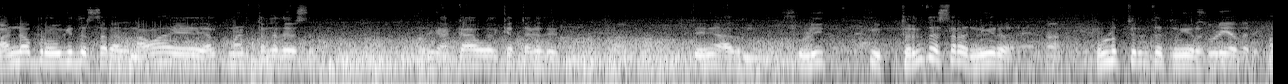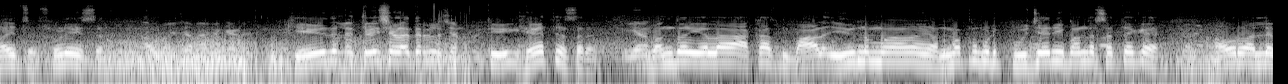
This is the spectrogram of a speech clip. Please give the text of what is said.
ಮಣ್ಣೊಬ್ರು ಹೋಗಿದ್ರು ಸರ್ ಅದು ನಾವೇ ಹೆಲ್ಪ್ ಮಾಡಿ ತೆಗೆದೇವೆ ಸರ್. ಅವ್ರಿಗೆ ಅಕ್ಕ ಹೋಗೋದಕ್ಕೆ ತೆಗೆದೇವೆ. ಅದು ಸುಳಿ ತಿರುಗ್ತದೆ ಸರ್ ನೀರು. ಫುಲ್ಲು ತಿರುಗ್ತೈತೆ ನೀರು. ಆಯ್ತು ಸುಳಿ ಐತೆ ಸರ್. ಕೇಳಿದ್ರೆ ತಿಳಿಸಿ ಹೇಳಿದ್ರಲ್ಲ ಜನ ಈಗ ಹೇಳ್ತೇವೆ ಸರ್. ಬಂದವರಿಗೆಲ್ಲ ಆಕಾಶ ಭಾಳ ಇವು ನಮ್ಮ ಹನುಮಪ್ಪನ ಗುಡಿ ಪೂಜಾರಿ ಬಂದ್ರೆ ಸತ್ಯಕ್ಕೆ ಅವರು ಅಲ್ಲೇ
